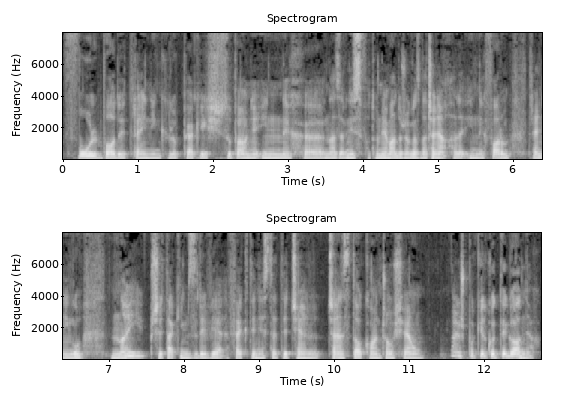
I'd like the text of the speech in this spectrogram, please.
full body training lub jakichś zupełnie innych, e, nazewnictwo tu nie ma dużego znaczenia, ale innych form treningu. No i przy takim zrywie efekty niestety często kończą się no już po kilku tygodniach.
